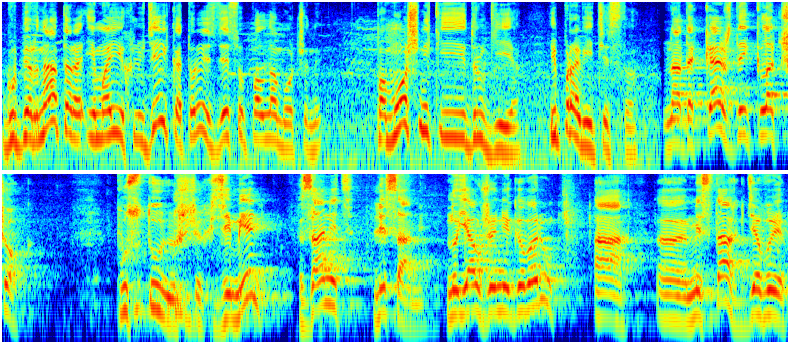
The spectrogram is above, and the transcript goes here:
губернатора и моих людей, которые здесь уполномочены. Помощники и другие, и правительство. Надо каждый клочок пустующих земель занять лесами. Но я уже не говорю о э, местах, где вы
